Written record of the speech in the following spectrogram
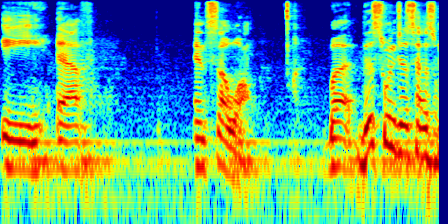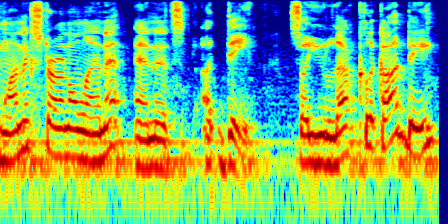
E, F, and so on. But this one just has one external in it and it's a D. So you left click on D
